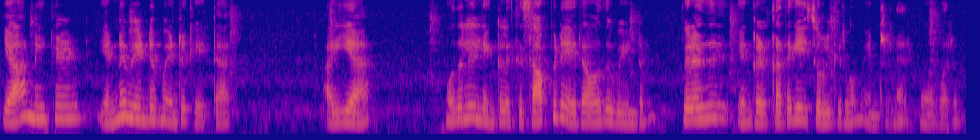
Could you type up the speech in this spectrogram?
யார் நீங்கள்? என்ன வேண்டும்? என்று கேட்டார். ஐயா முதலில் எங்களுக்கு சாப்பிட ஏதாவது வேண்டும். பிறகு எங்கள் கதையை சொல்கிறோம் என்றனர் மூவரும்.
